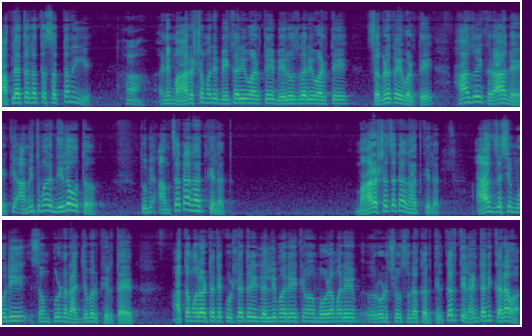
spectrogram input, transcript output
आपल्या हातात आता सत्ता नाहीये. हां. आणि महाराष्ट्रामध्ये बेकारी वाढते बेरोजगारी वाढते सगळं काही वाढते. हा जो एक राग आहे की आम्ही तुम्हाला दिलं होतं तुम्ही आमचा का घात केलात? महाराष्ट्राचा का घात केलात? आज जसे मोदी संपूर्ण राज्यभर फिरत आहेत आता मला वाटतं ते कुठल्या तरी गल्लीमध्ये किंवा बोळामध्ये रोड शो सुद्धा करतील. करतील आणि त्यांनी करावा.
